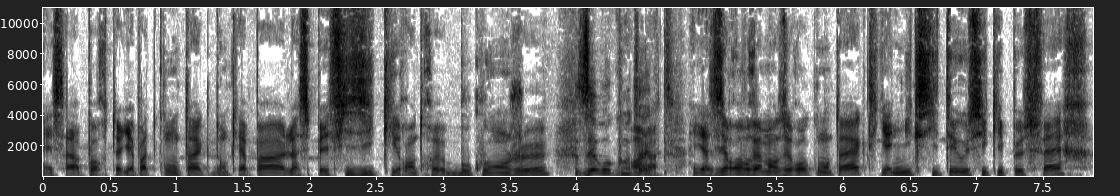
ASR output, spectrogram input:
et ça apporte, il n'y a pas de contact, donc il n'y a pas l'aspect physique qui rentre beaucoup en jeu. Zéro Voilà. contact. Il y a zéro, vraiment zéro contact. Il y a une mixité aussi qui peut se faire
